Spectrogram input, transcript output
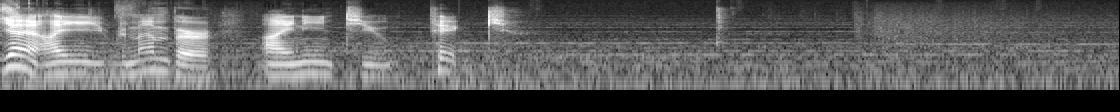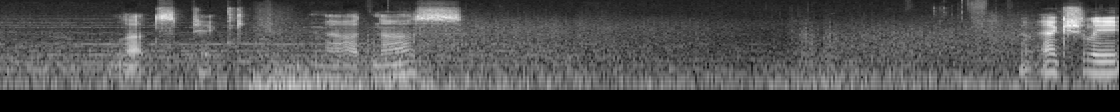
Yeah, I remember I need to pick Let's pick Madness. Actually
